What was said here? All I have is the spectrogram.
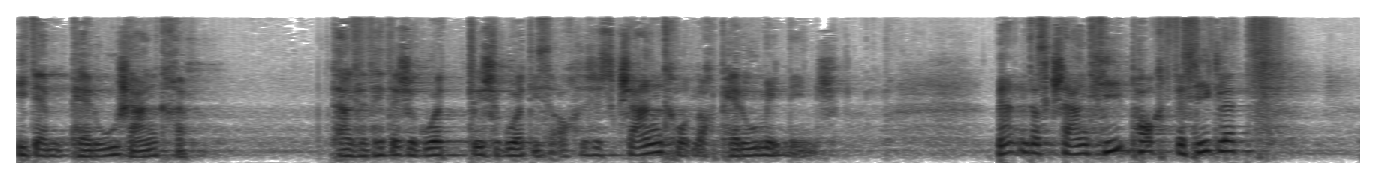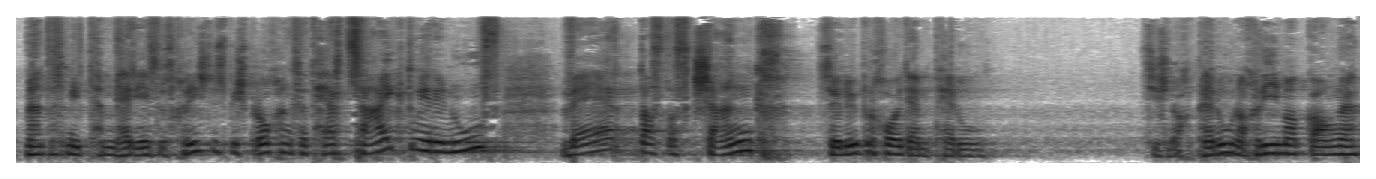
in dem Peru schenken. Dann habe ich gesagt, hey, das ist eine gute, das ist eine gute Sache. Das ist ein Geschenk, das du nach Peru mitnimmst. Wir haben das Geschenk eingepackt, versiegelt. Wir haben das mit dem Herr Jesus Christus besprochen und gesagt, Herr, zeig du ihnen auf, wer das, das Geschenk soll überkommen in Peru. Sie ist nach Peru, nach Lima gegangen.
